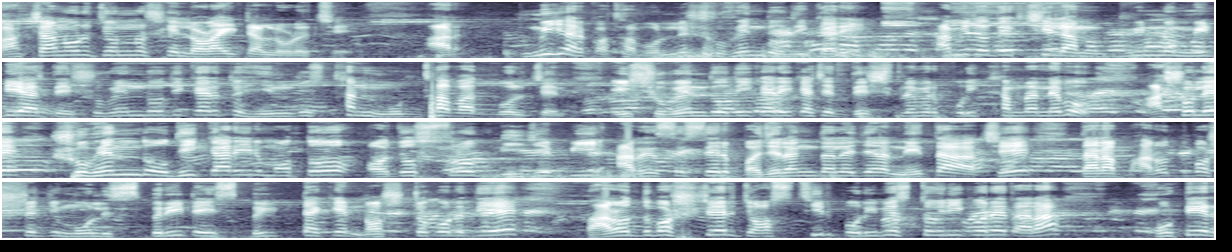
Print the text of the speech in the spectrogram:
বাঁচানোর জন্য সেই লড়াইটা লড়েছে। আর তুমি যার কথা বললে, শুভেন্দু অধিকারী, আমি তো দেখছিলাম বিভিন্ন মিডিয়াতে শুভেন্দু অধিকারী তো হিন্দুস্থান মুর্ধাবাদ বলছেন। এই শুভেন্দু অধিকারীর কাছে দেশপ্রেমের পরীক্ষা আমরা নেব? আসলে শুভেন্দু অধিকারীর মতো অজস্র বিজেপি, আরএসএস এর বজরং দলে যারা নেতা আছে, তারা ভারতবর্ষের যে মূল স্পিরিট এই স্পিরিটটাকে নষ্ট করে দিয়ে ভারতবর্ষের যে অস্থির পরিবেশ তৈরি করে তারা ভোটের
